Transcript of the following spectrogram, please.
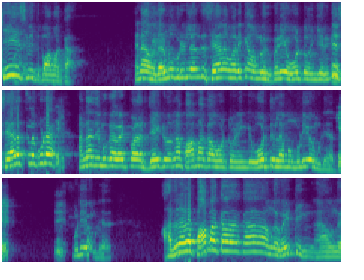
கீஸ் வித் பாமக. ஏன்னா அவங்க தருமபுரியில இருந்து சேலம் வரைக்கும் அவங்களுக்கு பெரிய ஓட்டு வங்கி இருக்கு. சேலத்துல கூட அதிமுக வேட்பாளர் ஜெயிக்கணும்னா பாமக ஓட்டு வங்கி ஓட்டு இல்லாம முடியவே முடியாது. முடியவே முடியாது. அதனால பாமகக்காக அவங்க வெயிட்டிங் அவங்க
